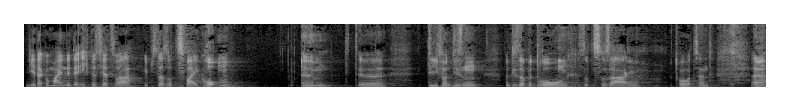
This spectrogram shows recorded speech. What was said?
in jeder Gemeinde, in der ich bis jetzt war, gibt es da so zwei Gruppen, ähm, äh, die von, diesen, von dieser Bedrohung sozusagen bedroht sind. Äh,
